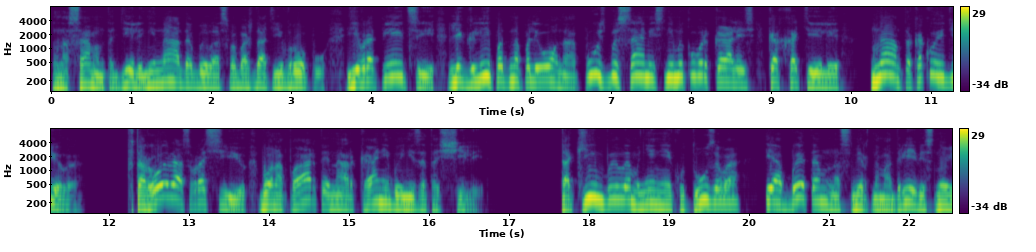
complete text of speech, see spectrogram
Но на самом-то деле не надо было освобождать Европу. Европейцы легли под Наполеона, пусть бы сами с ним и кувыркались, как хотели. Нам-то какое дело? Второй раз в Россию Бонапарты на Аркане бы не затащили. Таким было мнение Кутузова – и об этом на смертном одре весной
